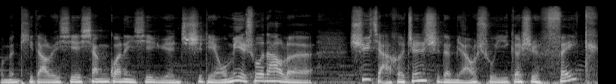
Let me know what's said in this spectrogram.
我们提到了一些相关的一些语言知识点，我们也说到了虚假和真实的描述，一个是 fake，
